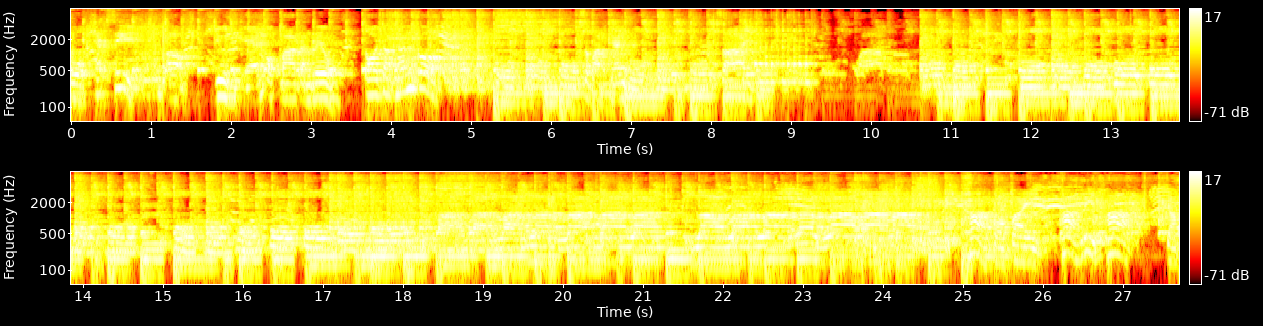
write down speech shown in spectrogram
บกแท็กซี่อ้าวยื่นแขนออกมากันเร็ว ต่อจากนั้นก็โบกโบกโบกสะบัดแขนโบกโบกซ้ายโบกขวาโบกโบกโบกโบกโบกโบกโบกโบกโบกโบกโบกโบกโบกโบกโบกลาลาลาลาลาลาลาลาลาลาลาลาลาลาลาท่าต่อไปท่ารีดผ้าจับ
